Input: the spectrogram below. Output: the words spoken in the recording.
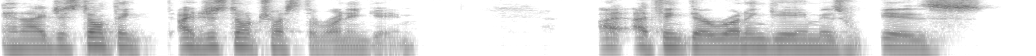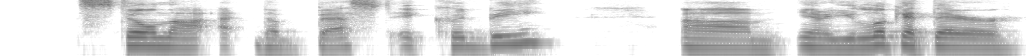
and I just don't think I just don't trust the running game. I, I think their running game is is still not the best it could be. Um, you know, you look at their,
